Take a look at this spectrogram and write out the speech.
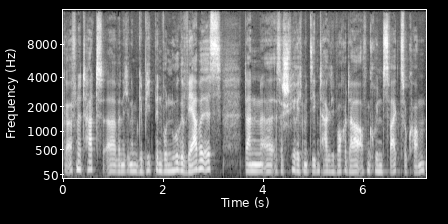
geöffnet hat. Äh, wenn ich in einem Gebiet bin, wo nur Gewerbe ist, dann äh, ist es schwierig, mit sieben Tage die Woche da auf den grünen Zweig zu kommen.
